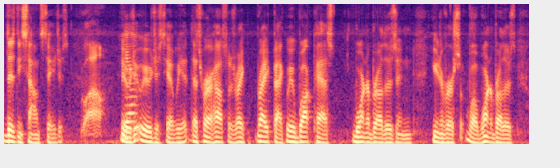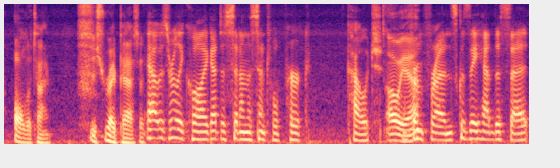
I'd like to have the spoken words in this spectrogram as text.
Disney sound stages. Wow. We, Yeah. were, we were just yeah. We had, that's where our house was right right back. We would walk past Warner Brothers and Universal. Well, Warner Brothers all the time, just right past it. Yeah, it was really cool. I got to sit on the Central Perk couch. Oh, yeah? From Friends because they had the set,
